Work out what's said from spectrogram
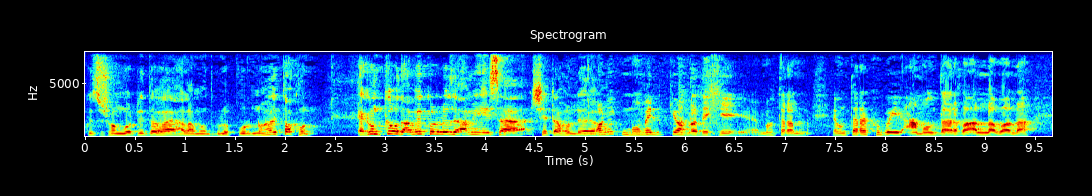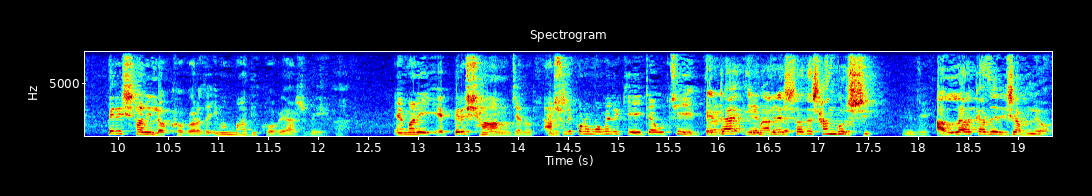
কিছু সংগঠিত হয় আলামতগুলো পূর্ণ হয় তখন। এখন কেউ দাবি করল যে আমি ঈসা সেটা হলে অনেক মোমেন্টকেও আমরা দেখি মহতারাম এবং তারা খুবই আমলদার বা আল্লাহওয়ালা। পেরেশানি লক্ষ্য করা যায় ইমাম মাহাদি কবে আসবে? মানে পেরেশান যেন। আসলে কোনো মোমেন্টের কি এটা উচিত? এটা ইমানের সাথে সাংঘর্ষিক। আল্লাহর কাজের হিসাব নেওয়া।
